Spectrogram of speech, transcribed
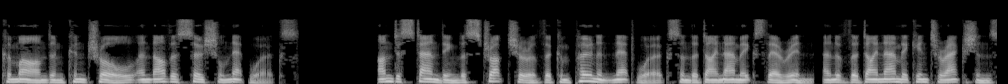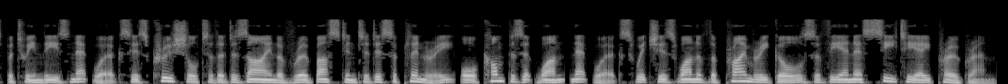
command and control and other social networks. Understanding the structure of the component networks and the dynamics therein, and of the dynamic interactions between these networks is crucial to the design of robust interdisciplinary or Composite 1 networks which is one of the primary goals of the NSCTA program.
